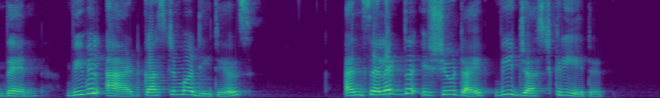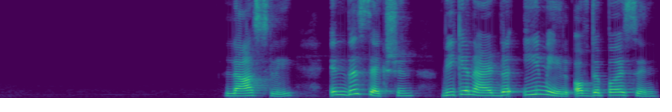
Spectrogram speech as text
Then we will add customer details and select the issue type we just created. Lastly, in this section, we can add the email of the person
